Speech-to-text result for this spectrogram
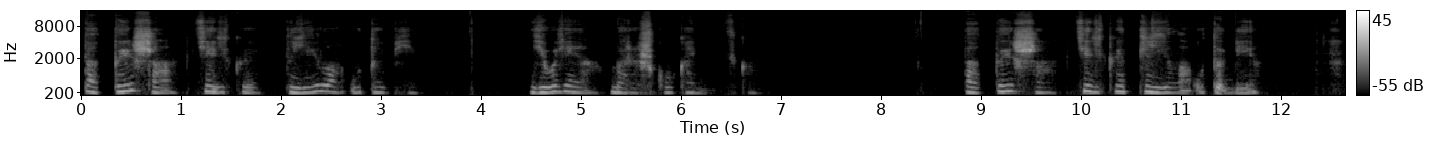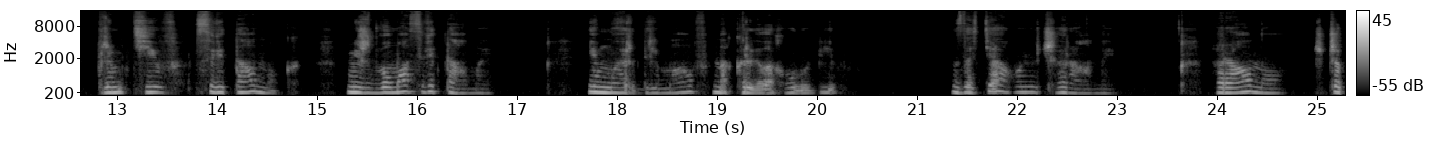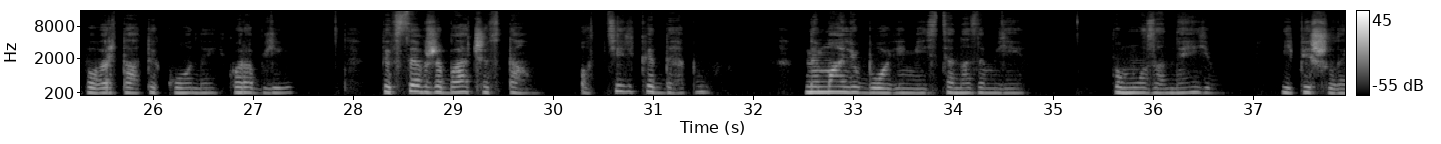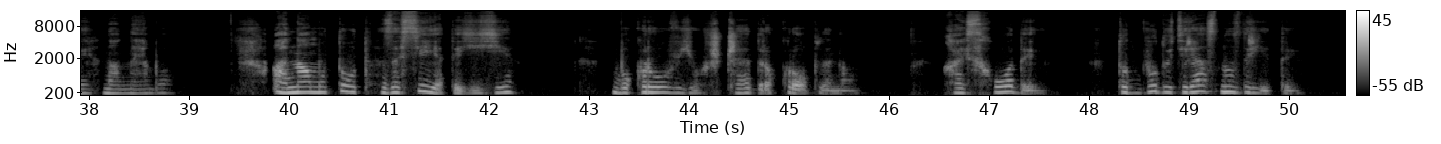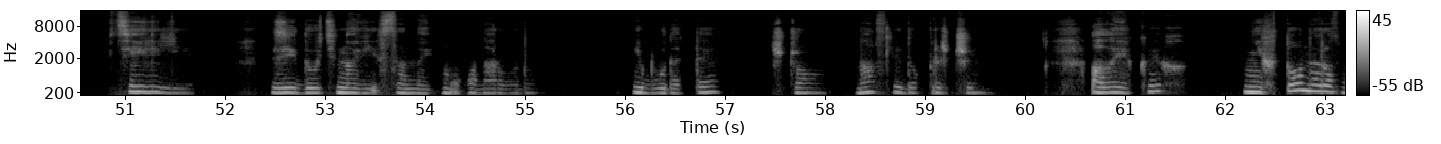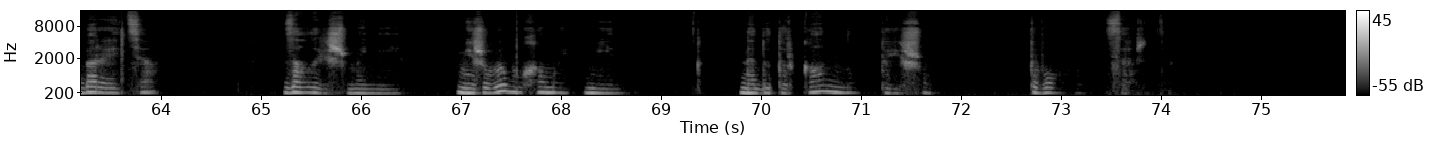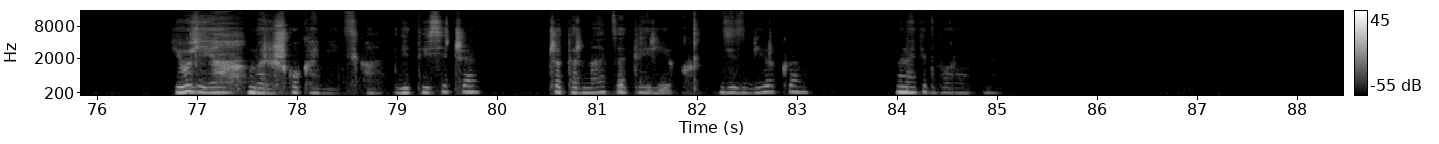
Та тиша тільки тліла у тобі. Юлія Бережко Камінська. Та тиша тільки тліла у тобі. Тремтів світанок між двома світами, і мир дрімав на крилах голубів, затягуючи рани. Рано ще повертати коней, кораблі. Ти все вже бачив там, от тільки де був. Нема любові місця на землі, тому за нею і пішли на небо. А нам отут засіяти її, бо кров'ю щедро кроплено. Хай сходи тут будуть рясно зріти, в цій рілі зійдуть нові сини мого народу. І буде те, що наслідок причин, але яких ніхто не розбереться. Залиш мені між вибухами мін недоторканну тишу твого серця. Юлія Бережко Камінська, 2014 рік зі збірки Невідворотне.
